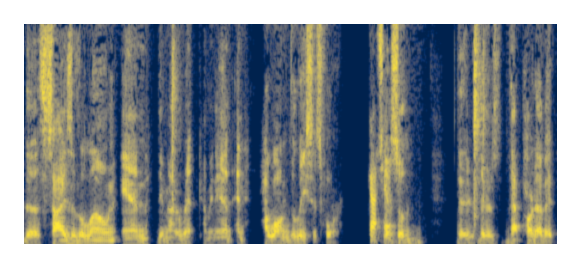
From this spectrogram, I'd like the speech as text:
the size of the loan, and the amount of rent coming in, and how long the lease is for. gotcha. So there, there's that part of it.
